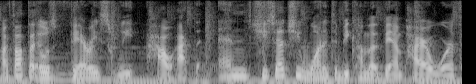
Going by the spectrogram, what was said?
I thought that it was very sweet how at the end she said she wanted to become a vampire worth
